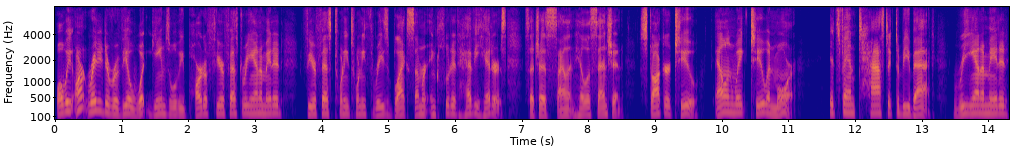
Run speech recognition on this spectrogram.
While we aren't ready to reveal what games will be part of FearFest Reanimated, FearFest 2023's Black Summer included heavy hitters such as Silent Hill Ascension, Stalker 2, Alan Wake 2, and more. It's fantastic to be back, reanimated,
